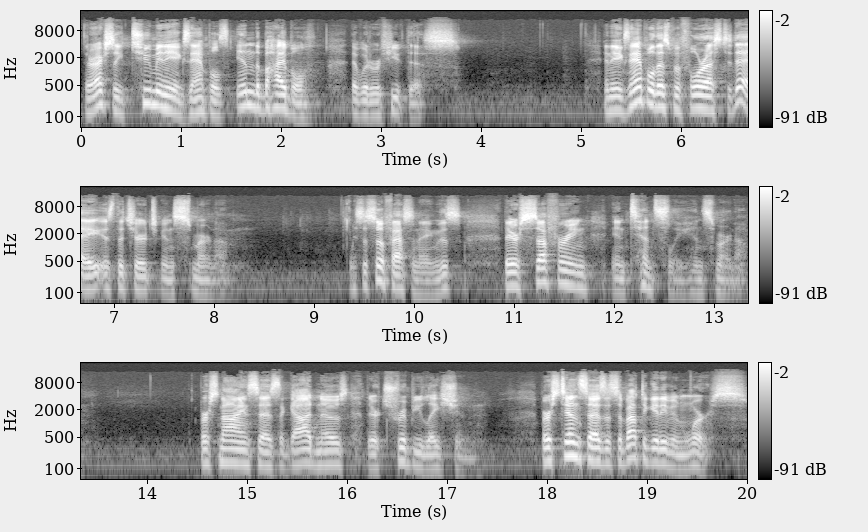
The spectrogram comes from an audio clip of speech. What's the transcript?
There are actually too many examples in the Bible that would refute this. And the example that's before us today is the church in Smyrna. This is so fascinating. This, they are suffering intensely in Smyrna. Verse 9 says that God knows their tribulation. Verse 10 says it's about to get even worse.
